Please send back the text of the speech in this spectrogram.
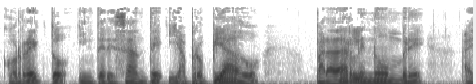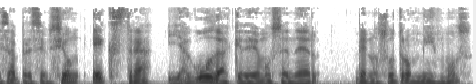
correcto, interesante y apropiado para darle nombre a esa percepción extra y aguda que debemos tener de nosotros mismos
